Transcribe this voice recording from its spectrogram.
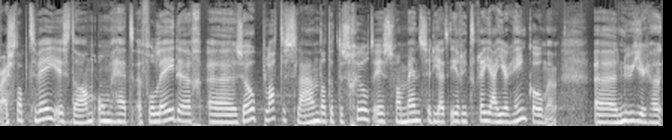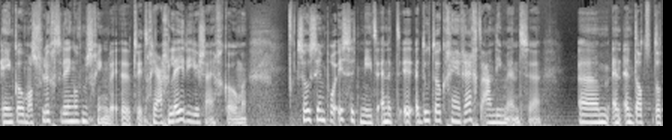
Maar stap twee is dan om het volledig uh, zo plat te slaan dat het de schuld is van mensen die uit Eritrea hierheen komen. Uh, nu hierheen komen als vluchteling of misschien twintig jaar geleden hier zijn gekomen. Zo simpel is het niet. En het, het doet ook geen recht aan die mensen. Um, en en dat, dat,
